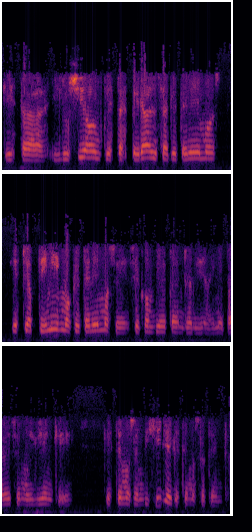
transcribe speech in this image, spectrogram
que esta ilusión, que esta esperanza que tenemos, que este optimismo que tenemos se, se convierta en realidad. Y me parece muy bien que, que estemos en vigilia y que estemos atentos.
